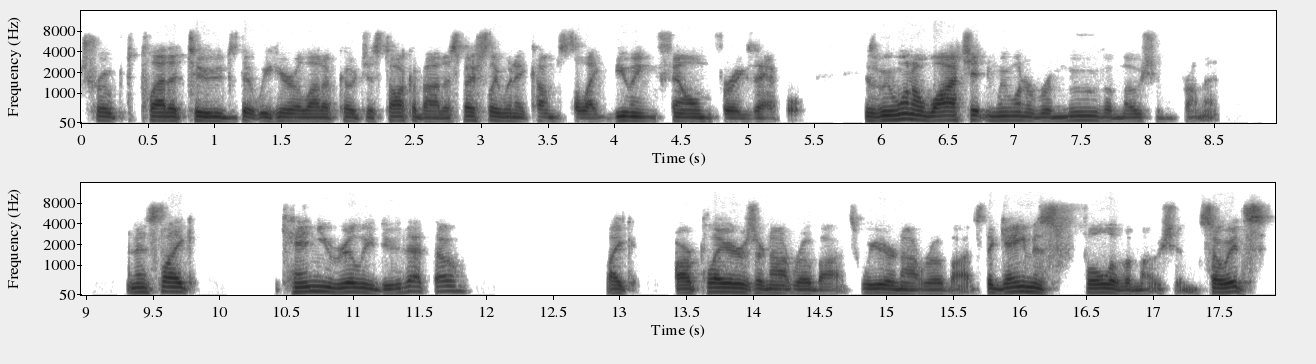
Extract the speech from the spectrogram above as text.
troped platitudes that we hear a lot of coaches talk about especially when it comes to like viewing film for example is we want to watch it and we want to remove emotion from it. And it's like can you really do that though? Like our players are not robots. We are not robots. The game is full of emotion. So it's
